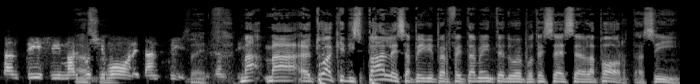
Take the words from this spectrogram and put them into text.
tantissimi, Marco. Simone, tantissimi. Sì. tantissimi. Ma, ma, eh, tu anche di spalle sapevi perfettamente dove potesse essere la porta, sì.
